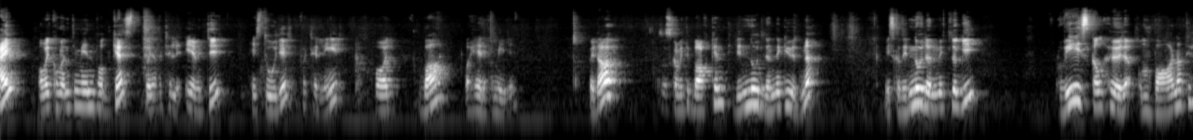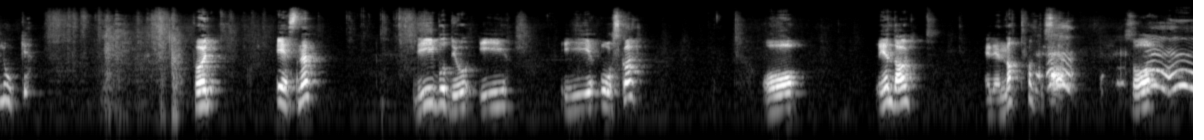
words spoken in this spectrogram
Hei, og velkommen til min podkast hvor jeg forteller eventyr, historier, fortellinger for barn og hele familien. Og I dag så skal vi tilbake til de norrøne gudene. Vi skal til norrøn mytologi, og vi skal høre om barna til Loke. For esene, de bodde jo i, i Åsgard. Og en dag, eller en natt faktisk, så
